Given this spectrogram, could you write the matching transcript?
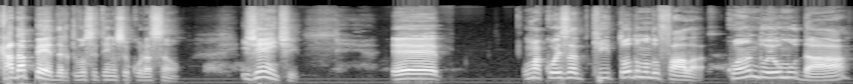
cada pedra que você tem no seu coração. E gente, é uma coisa que todo mundo fala, quando eu mudar,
